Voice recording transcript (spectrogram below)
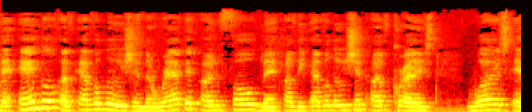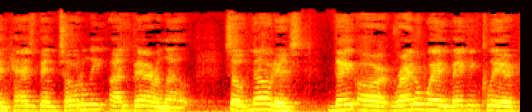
the angle of evolution, the rapid unfoldment of the evolution of Christ was and has been totally unparalleled. So notice they are right away making clear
